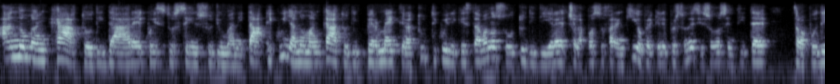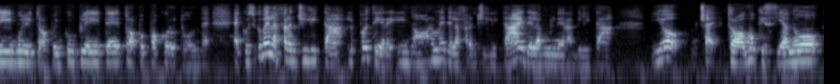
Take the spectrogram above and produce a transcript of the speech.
hanno mancato di dare questo senso di umanità e quindi hanno mancato di permettere a tutti quelli che stavano sotto di dire ce la posso fare anch'io perché le persone si sono sentite troppo deboli, troppo incomplete, troppo poco rotonde. Ecco, secondo me la fragilità, il potere enorme della fragilità e della vulnerabilità, io cioè, trovo che siano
